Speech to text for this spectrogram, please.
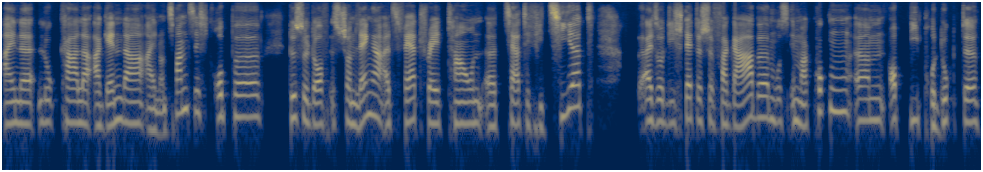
eine lokale Agenda 21 Gruppe. Düsseldorf ist schon länger als Fairtrade Town äh, zertifiziert. Also die städtische Vergabe muss immer gucken, ähm, ob die Produkte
